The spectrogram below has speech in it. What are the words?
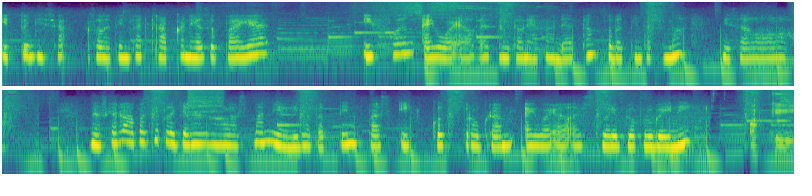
itu bisa sobat pintar terapkan ya supaya event IWLS di tahun yang akan datang sobat pintar semua bisa lolos. Nah sekarang apa sih pelajaran Kang Lasman yang didapetin pas ikut program IWLS 2022 ini? Oke,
